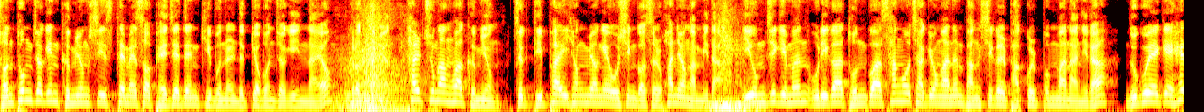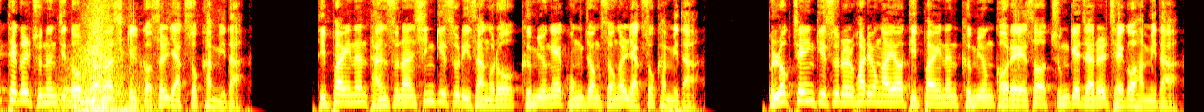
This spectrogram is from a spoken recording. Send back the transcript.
전통적인 금융 시스템에서 배제된 기분을 느껴본 적이 있나요? 그렇다면 탈중앙화 금융, 즉 디파이 혁명에 오신 것을 환영합니다. 이 움직임은 우리가 돈과 상호작용하는 방식을 바꿀 뿐만 아니라 누구에게 혜택을 주는지도 변화시킬 것을 약속합니다. 디파이는 단순한 신기술 이상으로 금융의 공정성을 약속합니다. 블록체인 기술을 활용하여 디파이는 금융 거래에서 중개자를 제거합니다.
